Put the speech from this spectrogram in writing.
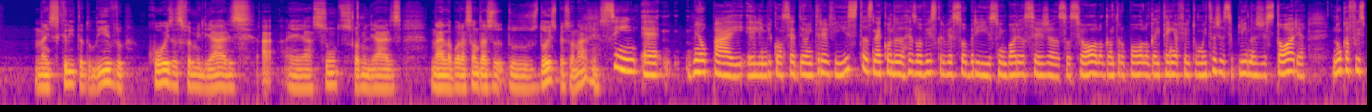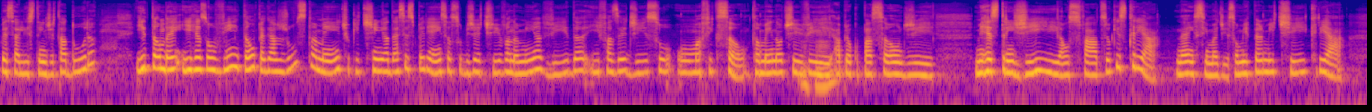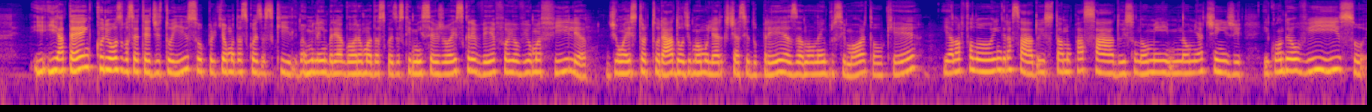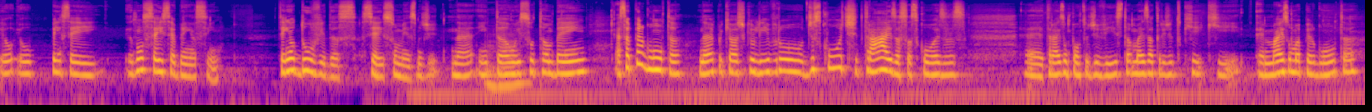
na escrita do livro? Coisas familiares, é, assuntos familiares na elaboração das, dos dois personagens? Sim, é, meu pai ele me concedeu entrevistas, né? Quando eu resolvi escrever sobre isso, embora eu seja socióloga, antropóloga e tenha feito muitas disciplinas de história, nunca fui especialista em ditadura. E também e resolvi então pegar justamente o que tinha dessa experiência subjetiva na minha vida e fazer disso uma ficção. Também não tive uhum. a preocupação de me restringir aos fatos, eu quis criar, né, em cima disso, eu me permiti criar. E, e, até é curioso você ter dito isso, porque uma das coisas que eu me lembrei agora, uma das coisas que me ensejou a escrever foi ouvir uma filha de um ex-torturado ou de uma mulher que tinha sido presa, não lembro se morta ou o quê. E ela falou: engraçado, isso está no passado, isso não me, não me atinge. E quando eu ouvi isso, eu, eu pensei: eu não sei se é bem assim. Tenho dúvidas se é isso mesmo, de, né? Então, uhum. isso também essa pergunta, né? Porque eu acho que o livro discute, traz essas coisas, é, traz um ponto de vista, mas acredito que, que é mais uma pergunta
